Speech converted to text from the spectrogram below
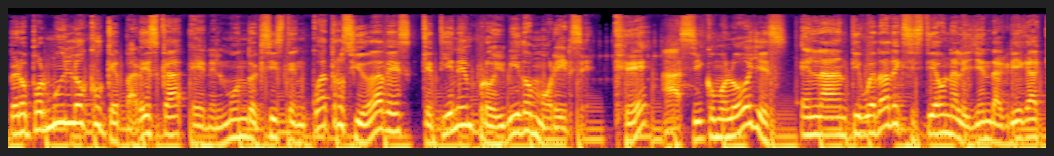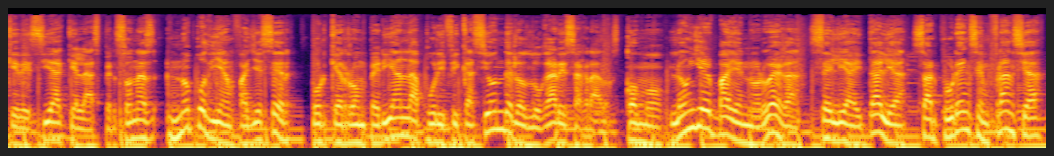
pero por muy loco que parezca, en el mundo existen cuatro ciudades que tienen prohibido morirse. ¿Qué? Así como lo oyes. En la antigüedad existía una leyenda griega que decía que las personas no podían fallecer porque romperían la purificación de los lugares sagrados, como Longyearbyen en Noruega, Celia Italia, Sarpurense en Francia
